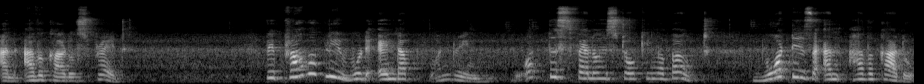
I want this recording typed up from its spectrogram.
an avocado spread. We probably would end up wondering what this fellow is talking about. What is an avocado?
